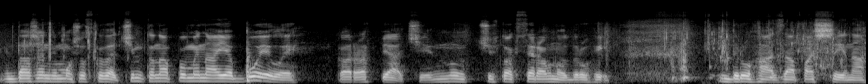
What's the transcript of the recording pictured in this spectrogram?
Даже не можу сказати, чим-то напоминає бойли карапячі. Ну, чуток все одно другий. Друга запашина.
